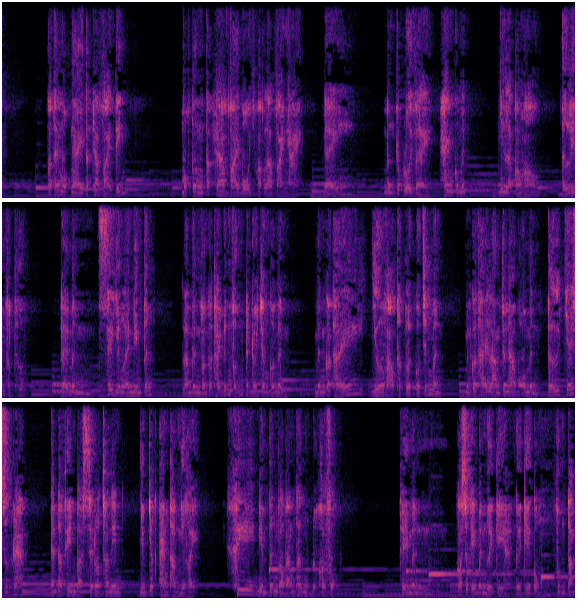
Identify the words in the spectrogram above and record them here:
Có thể một ngày tách ra vài tiếng, một tuần tách ra vài buổi hoặc là vài ngày để mình rút lui về hang của mình. Như là con hổ, tự liếm vết thương. Để mình xây dựng lại niềm tin là mình vẫn có thể đứng vững trên đôi chân của mình. Mình có thể dựa vào thực lực của chính mình. Mình có thể làm cho não bộ mình tự chế xuất ra. Endorphin và serotonin, những chất an thần như vậy khi niềm tin vào bản thân được khôi phục, thì mình có xuất hiện bên người kia người kia cũng vững tâm,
